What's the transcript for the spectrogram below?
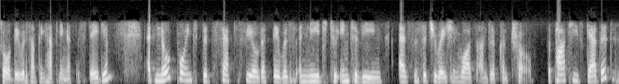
saw there was something happening at the stadium. At no point did SAPS feel that there was a need to intervene as the situation was under control. The parties gathered,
